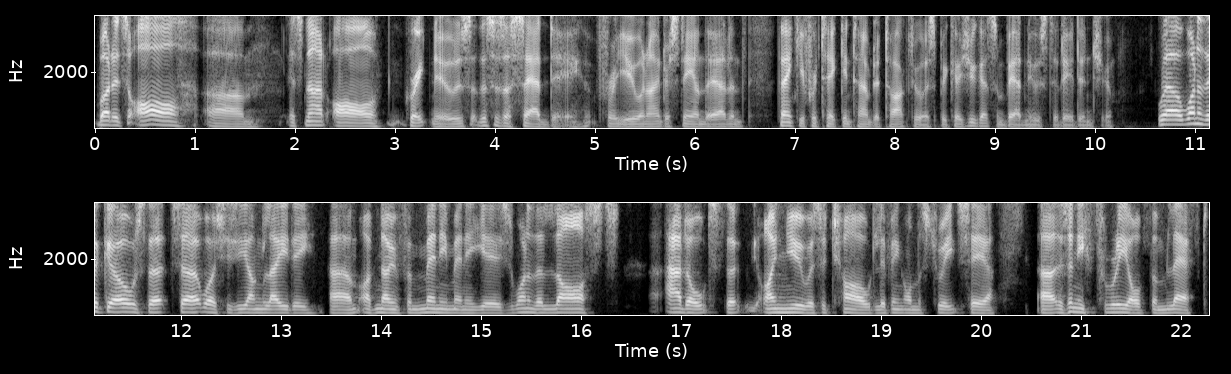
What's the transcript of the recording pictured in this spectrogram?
But it's all, um, it's not all great news. This is a sad day for you, and I understand that. And thank you for taking time to talk to us because you got some bad news today, didn't you? Well, one of the girls that, uh, well, she's a young lady um, I've known for many, many years. One of the last adults that I knew as a child living on the streets here. Uh, there's only three of them left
